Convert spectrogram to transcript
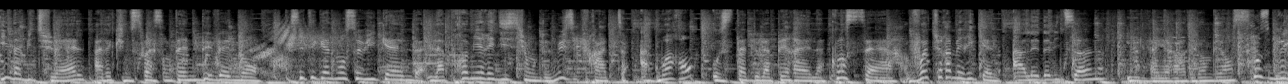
inhabituels avec une soixantaine d'événements. C'est également ce week-end la première édition de Musique Frat à Moiran au stade de la Pérelle. Concert, voiture américaine Harley Davidson. Il va y avoir de l'ambiance. France Bleu.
